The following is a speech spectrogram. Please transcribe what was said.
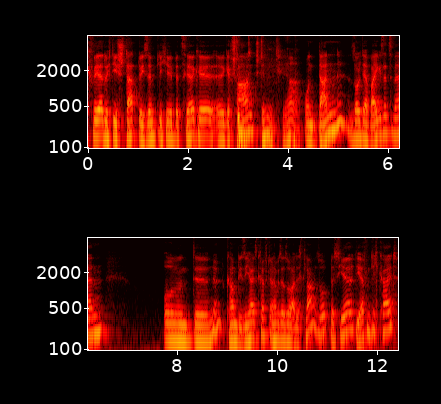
quer durch die Stadt, durch sämtliche Bezirke äh, gefahren. Stimmt, stimmt, ja. Und dann sollte er beigesetzt werden. Und äh, ne, kamen die Sicherheitskräfte und haben gesagt, so alles klar, so bis hier die Öffentlichkeit.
